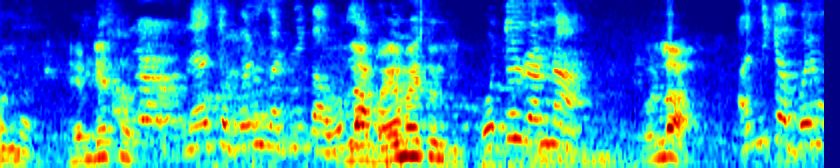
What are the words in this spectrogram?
ఉండు. ఏం చేస్తావు? లేచే భయం అవుతుంది. అందుకే భయం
